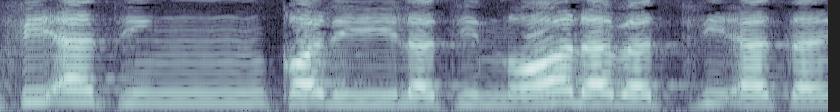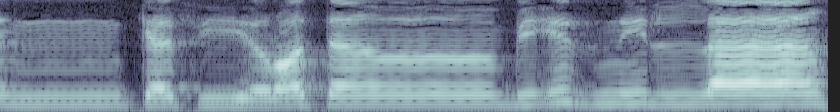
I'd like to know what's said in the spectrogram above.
فِئَةٍ قَلِيلَةٍ غَلَبَتْ فِئَةً كَثِيرَةً بِإِذْنِ اللَّهِ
